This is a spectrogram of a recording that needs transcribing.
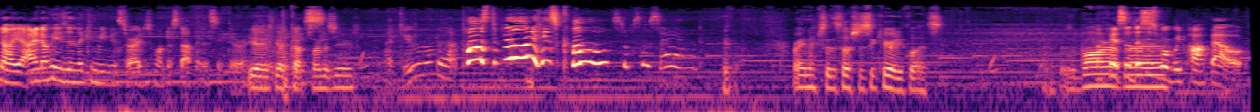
No, yeah, I know he's in the convenience store. I just wanted to stop in and see if there were. Yeah, he's got cups on his ears. I do remember that. Possibilities closed. I'm so sad. Yeah. Right next to the Social Security place. There's a bar. Okay, so this is where we pop out.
